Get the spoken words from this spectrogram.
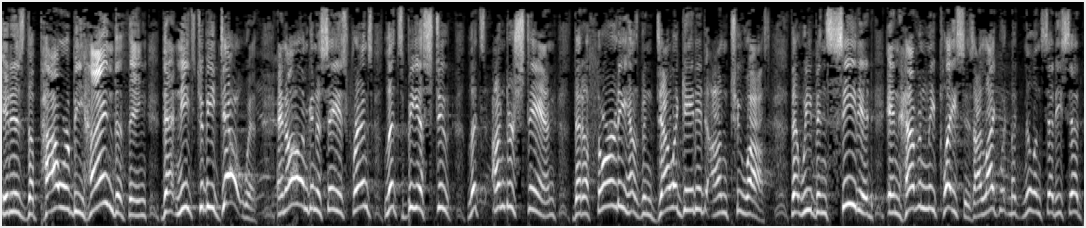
it is the power behind the thing that needs to be dealt with. And all I'm going to say is, friends, let's be astute. Let's understand that authority has been delegated unto us, that we've been seated in heavenly places. I like what MacMillan said. He said,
